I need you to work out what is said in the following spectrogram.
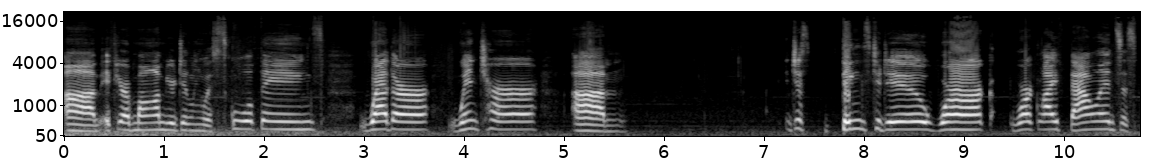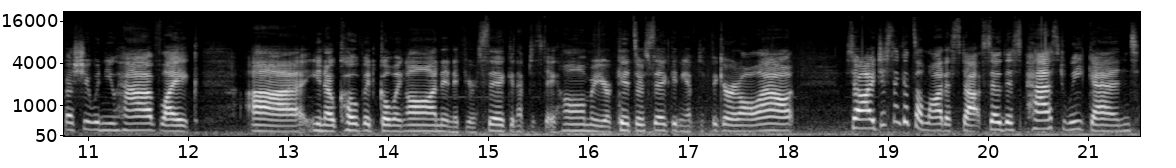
Um, if you're a mom, you're dealing with school things, weather, winter. Um, just things to do, work, work life balance, especially when you have like, uh, you know, COVID going on and if you're sick and have to stay home or your kids are sick and you have to figure it all out. So I just think it's a lot of stuff. So this past weekend,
